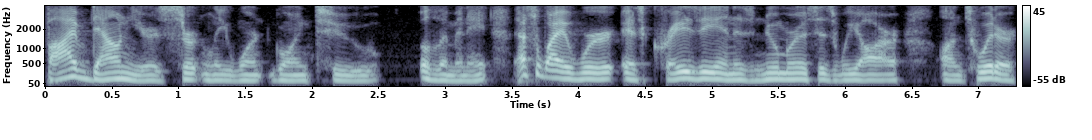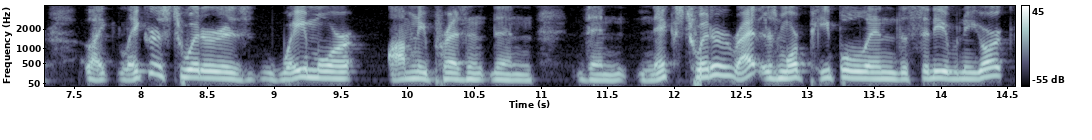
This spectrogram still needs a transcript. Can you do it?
five down years certainly weren't going to eliminate. That's why we're as crazy and as numerous as we are on Twitter. Like Lakers Twitter is way more omnipresent than than Knicks Twitter, right? There's more people in the city of New York.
